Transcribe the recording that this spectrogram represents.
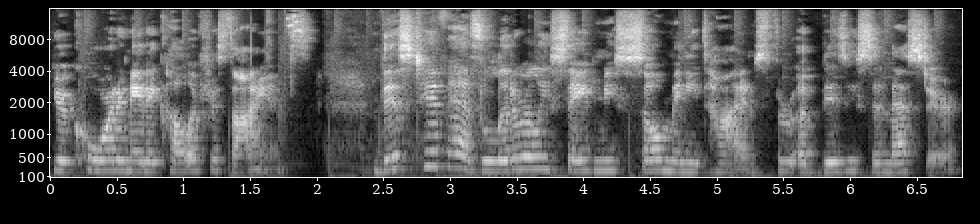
your coordinated color for science. This tip has literally saved me so many times through a busy semester,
